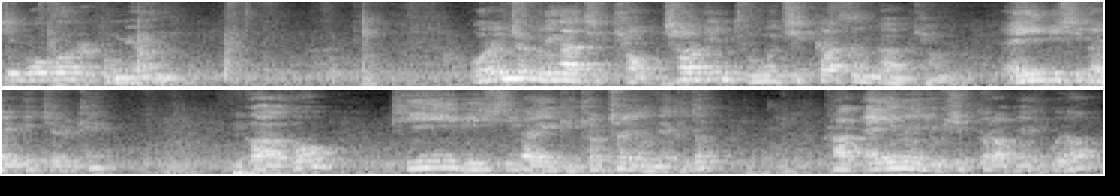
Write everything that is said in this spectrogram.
15번을 보면 오른쪽 그림 같이 겹쳐진 두 직각삼각형. A, B, C가 여기 있죠 이렇게? 이거하고 B, B, C가 이렇게 겹쳐졌네 그죠? 각 A는 60도라고 했고요.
